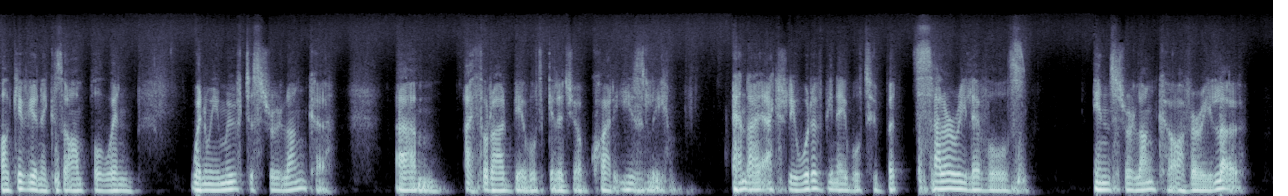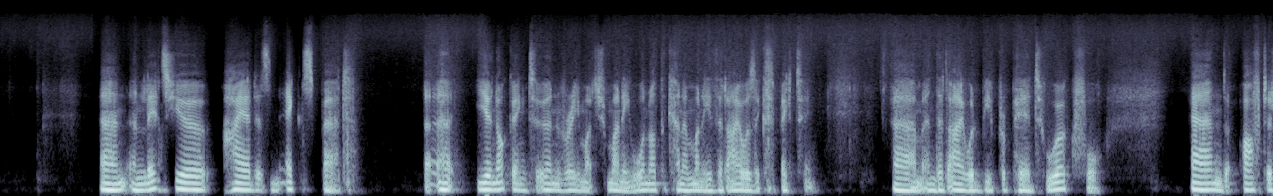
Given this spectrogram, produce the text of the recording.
I'll give you an example. When, when we moved to Sri Lanka, um, I thought I'd be able to get a job quite easily. And I actually would have been able to, but salary levels in Sri Lanka are very low. And unless you're hired as an expat, uh, you're not going to earn very much money, or not the kind of money that I was expecting um, and that I would be prepared to work for. And after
